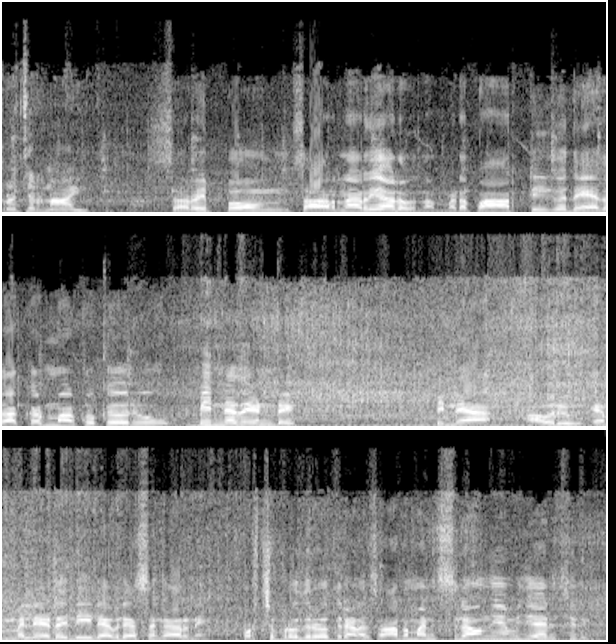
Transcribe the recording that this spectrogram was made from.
പ്രചരണ ആയുധം? സാർ ഇപ്പം സാറിന് അറിയാലോ നമ്മുടെ പാർട്ടിക്ക് നേതാക്കന്മാർക്കൊക്കെ ഒരു ഭിന്നതയുണ്ട്. പിന്നെ ആ ഒരു എം എൽ എയുടെ ലീലാവിലാസം കാരണേ കുറച്ച് പ്രതിരോധത്തിലാണ്. സാറിന് മനസ്സിലാവുമെന്ന് ഞാൻ വിചാരിച്ചിരിക്കും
